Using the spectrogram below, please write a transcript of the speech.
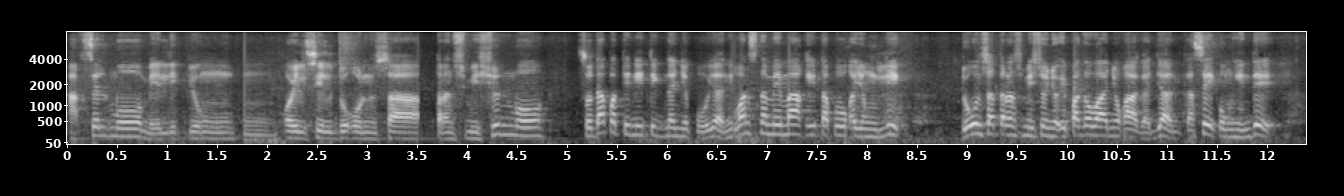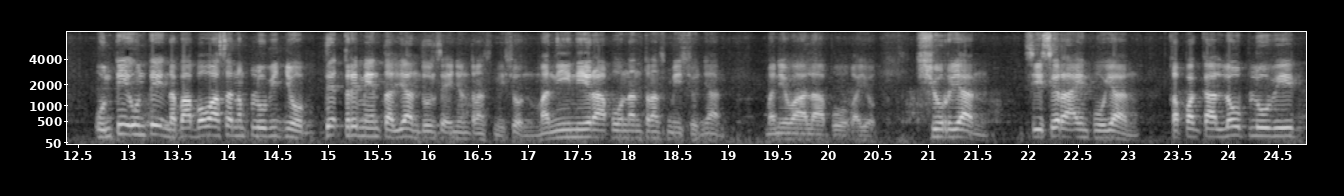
axle mo, may leak yung mm, oil seal doon sa transmission mo. So, dapat tinitignan nyo po yan. Once na may makita po kayong leak doon sa transmission nyo, ipagawa nyo kagad yan. Kasi kung hindi, unti-unti nababawasan ng fluid nyo, detrimental yan doon sa inyong transmission. Maninira po ng transmission yan. Maniwala po kayo. Sure yan. Sisirain po yan. Kapag ka low fluid,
